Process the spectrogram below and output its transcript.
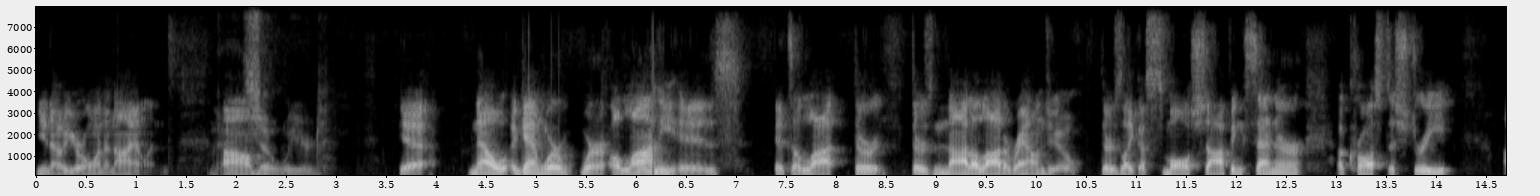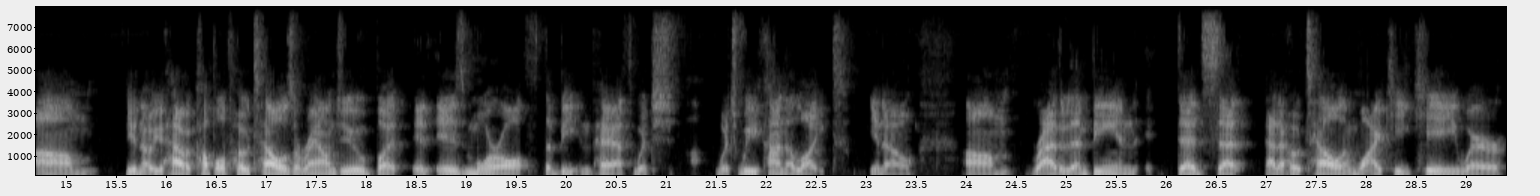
you know, you're on an island. Um, Um, so weird. Yeah. Now again, where where Aulani is, it's a lot there. There's not a lot around you. There's like a small shopping center across the street. Um, you know, you have a couple of hotels around you, but it is more off the beaten path, which which we kind of liked. You know, um, rather than being dead set at a hotel in Waikiki where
